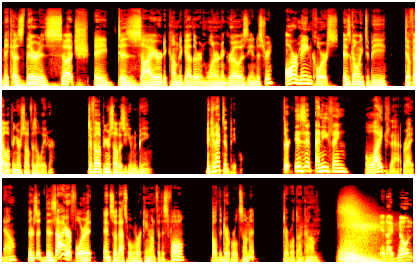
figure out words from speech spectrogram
Because there is such a desire to come together and learn and grow as the industry. Our main course is going to be developing yourself as a leader, developing yourself as a human being, and connecting with people. There isn't anything like that right now. There's a desire for it. And so that's what we're working on for this fall called the Dirt World Summit, dirtworld.com. And I've known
